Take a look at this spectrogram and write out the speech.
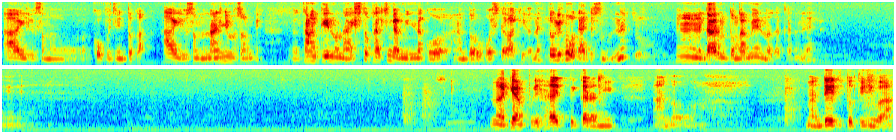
ああいうその黒人とかああいうその何にもその関係のない人たちがみんなこう泥棒したわけよね。取り放題ですもんね。うん誰も咎めんのだからね、えーまあキャンプに入ってからにあのまあ出る時には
